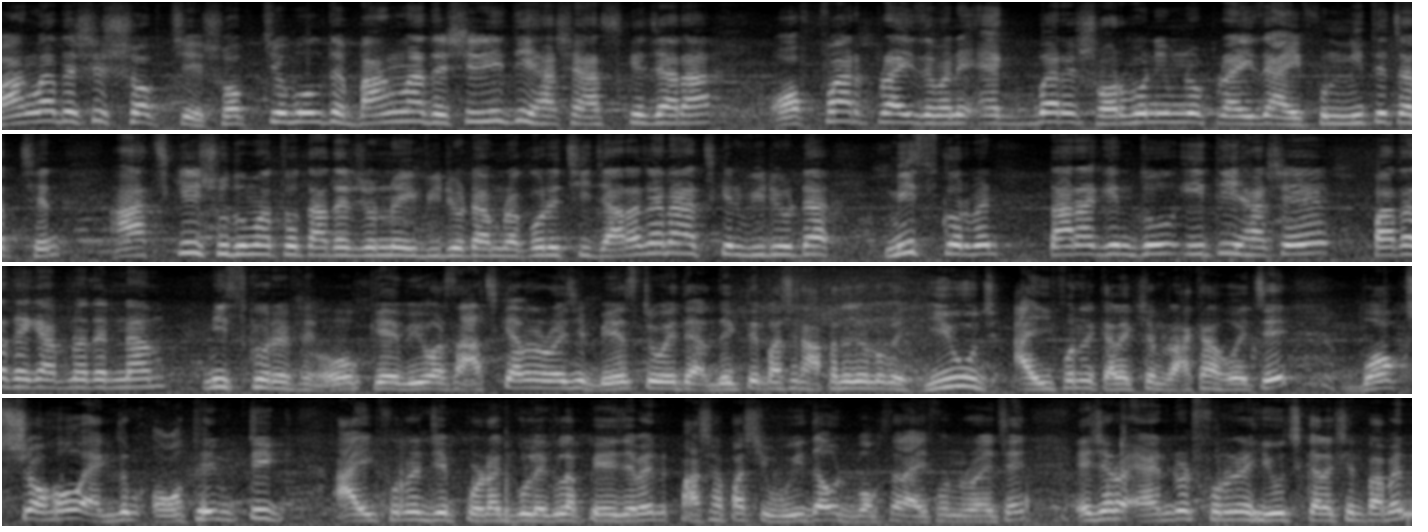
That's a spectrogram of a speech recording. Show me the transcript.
বাংলাদেশের সবচেয়ে সবচেয়ে বলতে বাংলাদেশের ইতিহাসে আজকে যারা অফার প্রাইজে মানে একবারে সর্বনিম্ন প্রাইজে আইফোন নিতে চাচ্ছেন। আজকেই শুধুমাত্র তাদের জন্য এই ভিডিওটা আমরা করেছি। যারা যারা আজকের ভিডিওটা মিস করবেন, তারা কিন্তু ইতিহাসে পাতা থেকে আপনাদের নাম মিস করে ফেলবে। ওকে ভিউয়ার্স আজকে আমরা রয়েছি বেস্ট ওয়েতে আর দেখতে পাচ্ছেন, আপনাদের জন্য হিউজ আইফোনের কালেকশন রাখা হয়েছে। বক্স সহ একদম অথেন্টিক আইফোনের যে প্রোডাক্টগুলো এগুলো পেয়ে যাবেন। পাশাপাশি উইদাউট বক্সের আইফোন রয়েছে। এছাড়াও অ্যান্ড্রয়েড ফোনের হিউজ কালেকশন পাবেন।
